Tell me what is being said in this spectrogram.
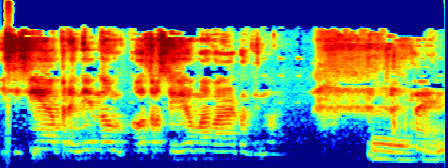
Y si siguen aprendiendo otros idiomas, van a continuar. Sí. Sí,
